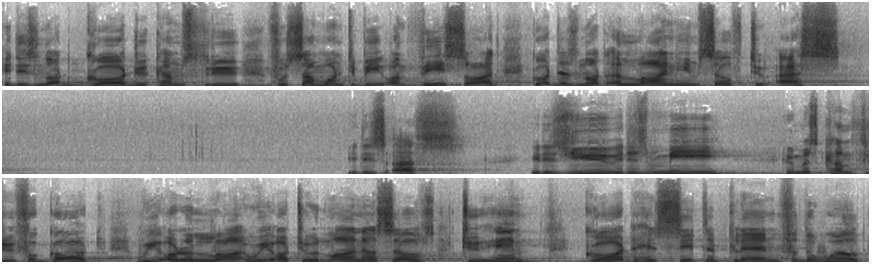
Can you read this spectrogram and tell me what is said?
It is not God who comes through for someone to be on their side. God does not align himself to us. It is us. It is you. It is me who must come through for God. We are, al- we are to align ourselves to Him. God has set a plan for the world.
